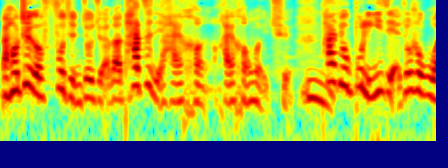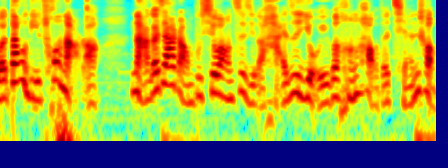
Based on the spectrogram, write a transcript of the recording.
然后这个父亲就觉得他自己还很还很委屈，嗯他就不理解，就是我到底错哪儿了？哪个家长不希望自己的孩子有一个很好的前程？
